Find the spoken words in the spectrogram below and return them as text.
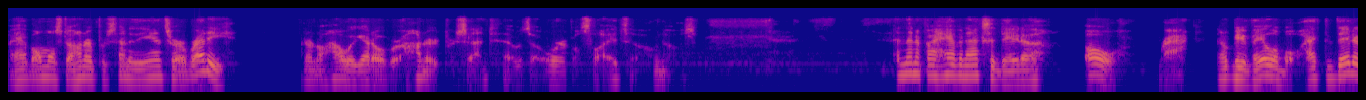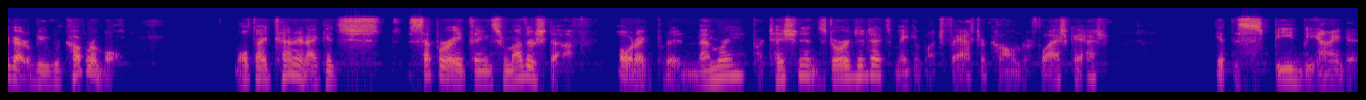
I have almost 100% of the answer already. I don't know how we got over 100%. That was an Oracle slide, so who knows. And then if I have an Exadata oh, RAC, it'll be available. Active Data Guard will be recoverable. Multi-tenant, I could separate things from other stuff. Oh, I could put it in memory, partition it in storage index, make it much faster, columnar flash cache, get the speed behind it.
